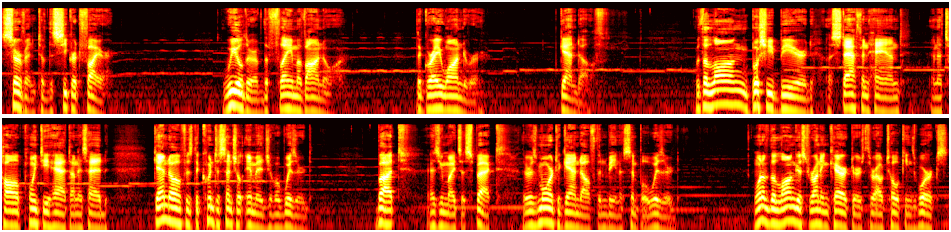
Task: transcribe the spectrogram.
servant of the secret fire, wielder of the flame of Anor, the Grey Wanderer, Gandalf. With a long, bushy beard, a staff in hand, and a tall, pointy hat on his head, Gandalf is the quintessential image of a wizard. But, as you might suspect, there is more to Gandalf than being a simple wizard. One of the longest running characters throughout Tolkien's works,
